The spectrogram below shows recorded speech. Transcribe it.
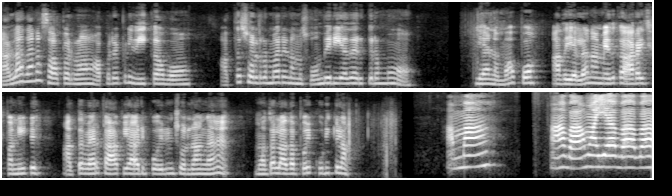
நல்லா தானே சாப்பிட்றோம். அப்புறம் எப்படி வீக்காகும் அத்தை சொல்கிற மாதிரி நம்ம சோம்பேறியாக தான் இருக்கிறோமோ? ஏன்னமோ போ அதையெல்லாம் நம்ம எதுக்கு ஆராய்ச்சி பண்ணிட்டு அத்தை வேற காப்பி ஆறி போயிருன்னு சொன்னாங்க. முதல்ல அதை போய் குடிக்கலாம் அம்மா ஆ வாமாய்யா வா வா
